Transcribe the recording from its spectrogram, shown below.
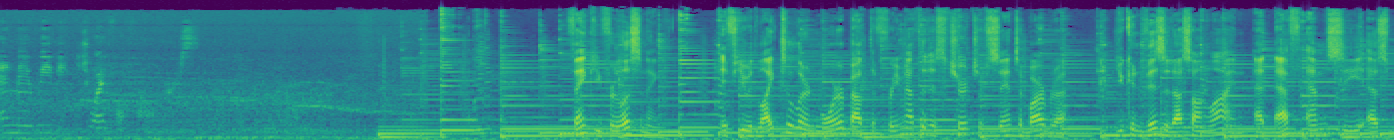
and may we be joyful followers. Thank you for listening. If you would like to learn more about the Free Methodist Church of Santa Barbara, you can visit us online at fmcsb.org.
